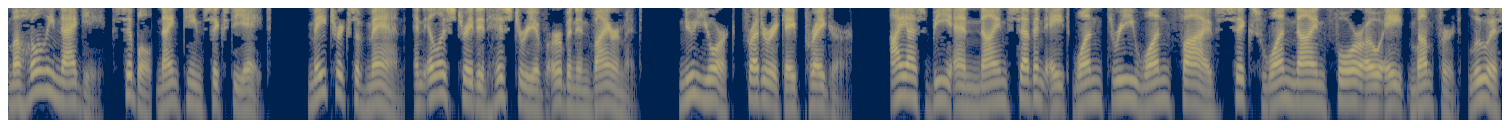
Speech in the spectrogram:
Moholy Nagy, Sybil 1968. Matrix of Man, An Illustrated History of Urban Environment. New York, Frederick A. Praeger. ISBN 978-1315619408 Mumford, Lewis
